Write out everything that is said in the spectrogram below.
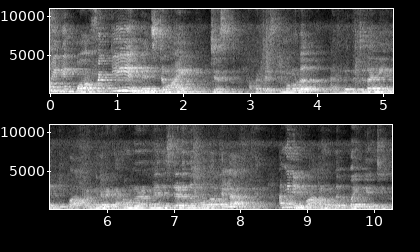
fitting perfectly against my chest അപ്പോൾ ചെസ്റ്റിനോട് അനുബന്ധിച്ച് തന്നെയായിരിക്കും ഈ പാത്രം ഇങ്ങനെ വെക്കാം നമ്മൾ ഡെന്റിസ്റ്റ് എടുത്ത് പോകുന്നവർക്കെല്ലാം അറിയില്ല അങ്ങനെ ഒരു പാത്രം കൊണ്ട് വയ്ക്കുകയും ചെയ്യും.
